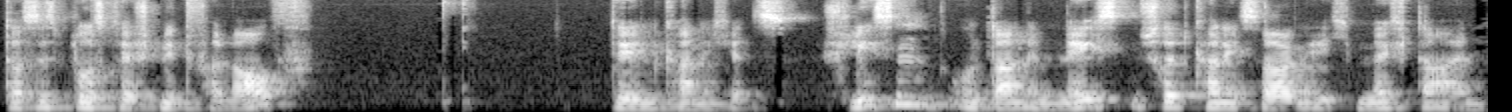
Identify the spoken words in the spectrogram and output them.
Das ist bloß der Schnittverlauf. Den kann ich jetzt schließen und dann im nächsten Schritt kann ich sagen, ich möchte einen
